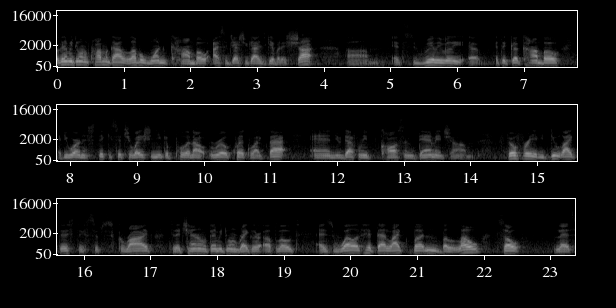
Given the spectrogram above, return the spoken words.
we're going to be doing a Krav Maga level one combo. I suggest you guys give it a shot. Um, it's really, really, uh, it's a good combo. If you were in a sticky situation, you could pull it out real quick like that, and you definitely cause some damage. Um, feel free, if you do like this, to subscribe to the channel. We're going to be doing regular uploads as well as hit that like button below. So let's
